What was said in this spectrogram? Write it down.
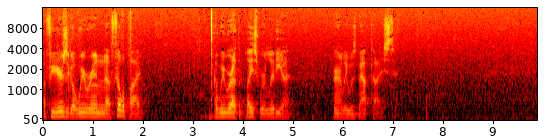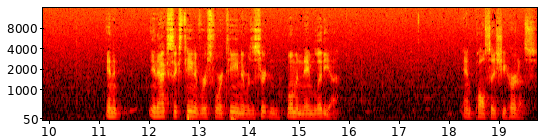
A few years ago, we were in uh, Philippi. And we were at the place where Lydia apparently was baptized. In, in Acts 16 and verse 14, there was a certain woman named Lydia. And Paul says she heard us.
